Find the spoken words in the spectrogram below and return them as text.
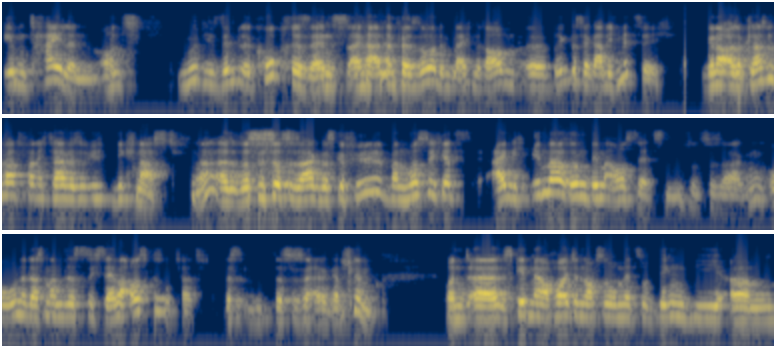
eben teilen. Und nur die simple Kopräsenz einer anderen Person im gleichen Raum äh, bringt das ja gar nicht mit sich. Genau, also Klassenfahrt fand ich teilweise wie, wie Knast. Ne? Also das ist sozusagen das Gefühl, man muss sich jetzt eigentlich immer irgendwem aussetzen, sozusagen, ohne dass man das sich selber ausgesucht hat. Das, das ist äh, ganz schlimm. Und äh, es geht mir auch heute noch so mit so Dingen wie ähm,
